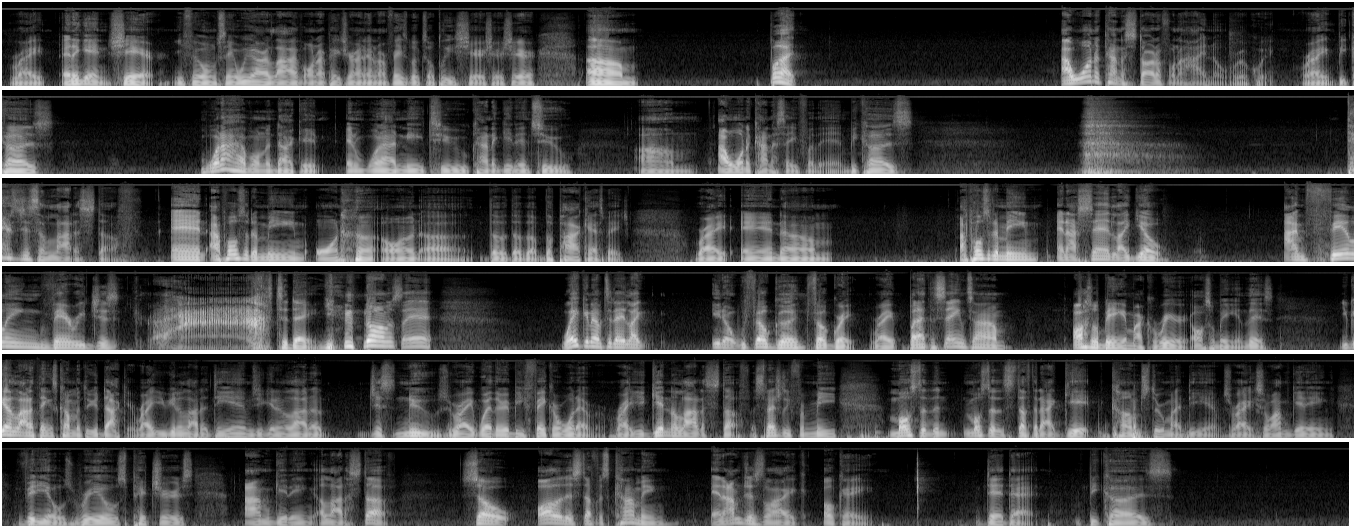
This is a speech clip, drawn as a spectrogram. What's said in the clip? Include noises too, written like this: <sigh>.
Right. And again, share. You feel what I'm saying? We are live on our Patreon and our Facebook, so please share, share, share. Um but I want to kind of start off on a high note real quick, right? Because what I have on the docket and what I need to kind of get into um I want to kind of say for the end because <sighs> there's just a lot of stuff. And I posted a meme on uh, <laughs> on uh, the, the, the the podcast page, right? And um, I posted a meme and I said like, "Yo, I'm feeling very just <sighs> today." <laughs> You know what I'm saying? Waking up today, like, you know, we felt good, felt great, right? But at the same time, also being in my career, also being in this, you get a lot of things coming through your docket, right? You get a lot of DMs, you're getting a lot of just news, right? Whether it be fake or whatever, right? You're getting a lot of stuff, especially for me. Most of the most of the stuff that I get comes through my DMs, right? So I'm getting videos, reels, pictures. I'm getting a lot of stuff. So all of this stuff is coming, and I'm just like, okay, dead that because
